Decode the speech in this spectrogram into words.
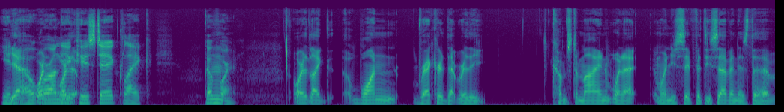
you Yeah, know, or, or- on the or the- acoustic. Like, go for Mm. it. or like one record that really comes to mind when I when you say 57 is the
